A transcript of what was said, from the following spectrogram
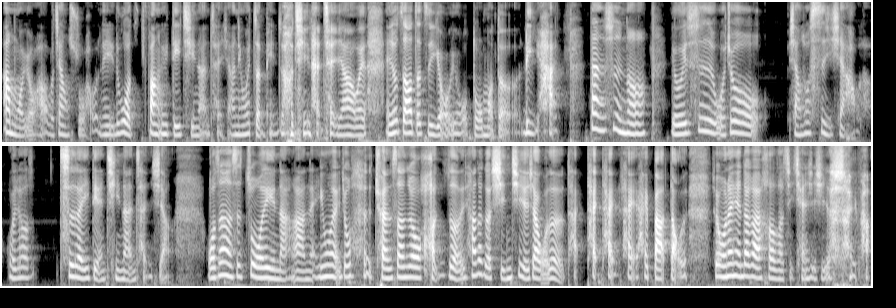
按摩油，哈，我这样说好，你如果放一滴奇楠沉香，你会整瓶之后 奇楠沉香的味道，你就知道这支油有多么的厉害。但是呢，有一次我就想说试一下好了，我就吃了一点奇楠沉香。我真的是坐立难安呢，因为就是全身就很热，它那个行气的效果真的太太太太太霸道了，所以我那天大概喝了几千 CC 的水吧，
